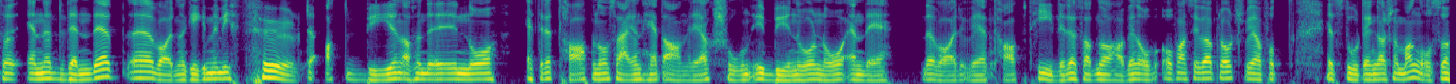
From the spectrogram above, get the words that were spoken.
så en nødvendighet eh, var det nok ikke, men vi følte at byen altså det, nå, Etter et tap nå, så er det en helt annen reaksjon i byen vår nå enn det det var ved tap tidligere. Så nå har vi en offensiv approach. Vi har fått et stort engasjement. Også,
